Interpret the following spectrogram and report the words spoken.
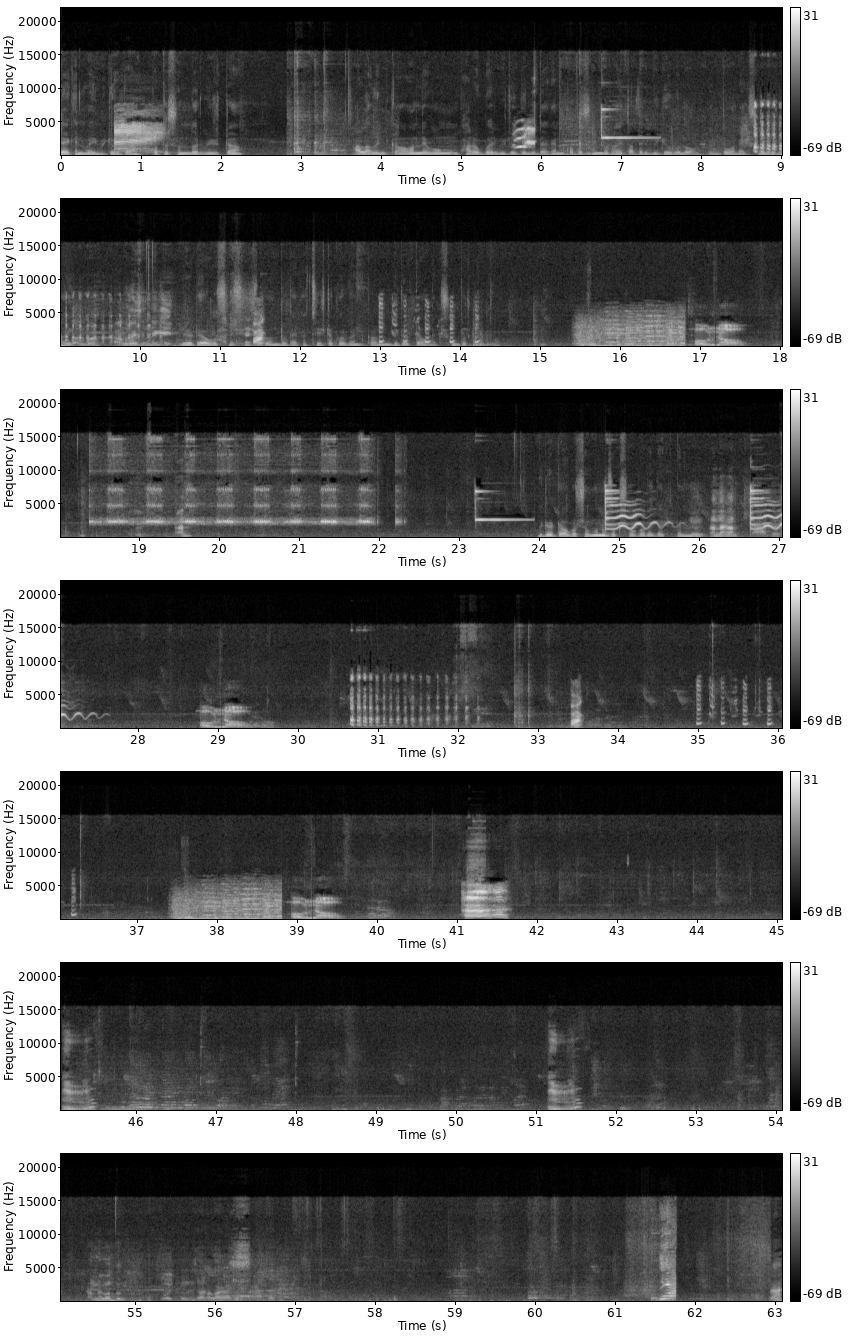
দেখেন ভাই ভিডিওটা কত সুন্দর ভিডিওটা। আলামিন কামাল এবং ফারুক ভাইয়ের ভিডিওগুলো দেখেন কত সুন্দর হয় তাদের ভিডিওগুলো কিন্তু অনেক সুন্দর হয়। ভিডিওটা অবশ্যই শেষ পর্যন্ত দেখার চেষ্টা করবেন কারণ ভিডিওটা অনেক সুন্দর কিন্তু। ভিডিওটা অবশ্যই মনোযোগ সহকারে দেখবেন। সামনে কত? তাদের দেখো না, দিন না।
